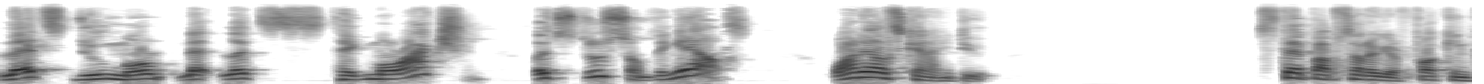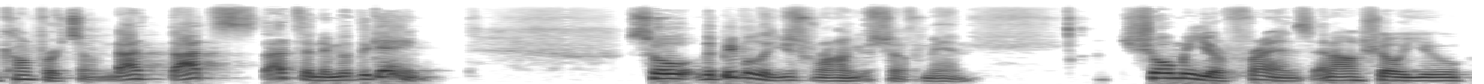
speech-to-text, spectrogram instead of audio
Let's do more. Let, let's take more action. Let's do something else. What else can I do? Step outside of your fucking comfort zone. That, that's, that's the name of the game. So the people that you surround yourself, man, show me your friends and I'll show you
